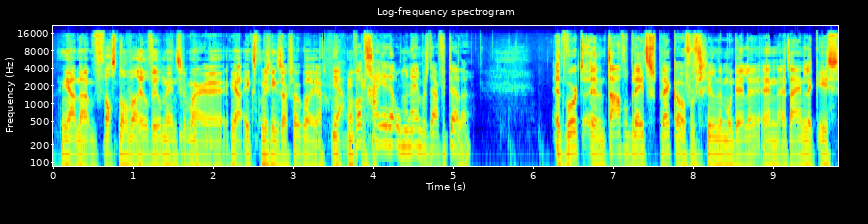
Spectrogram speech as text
ja, nou vast nog wel heel veel mensen, maar uh, ja, ik misschien straks ook wel, ja. Ja, maar wat ga je de ondernemers daar vertellen? Het wordt een tafelbreed gesprek over verschillende modellen. En uiteindelijk is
